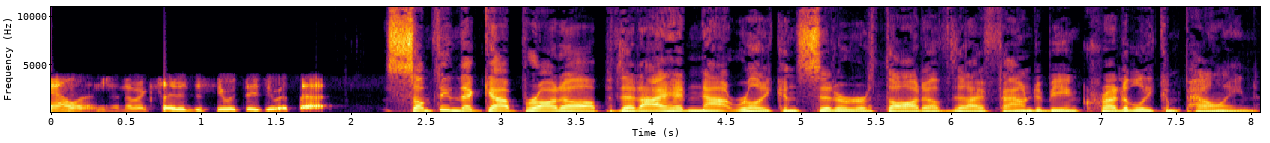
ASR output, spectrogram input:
challenge and I'm excited to see what they do with that. Something that got brought up that I had not really considered or thought of that I found to be incredibly compelling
